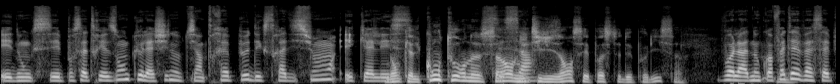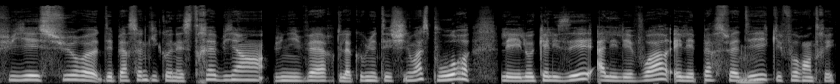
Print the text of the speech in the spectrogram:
Et donc c'est pour cette raison que la Chine obtient très peu d'extradition et qu'elle est... Donc elle contourne ça en utilisant ses postes de police voilà, donc en fait, elle va s'appuyer sur euh, des personnes qui connaissent très bien l'univers de la communauté chinoise pour les localiser, aller les voir et les persuader qu'il faut rentrer.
